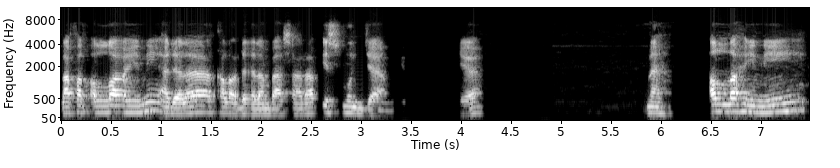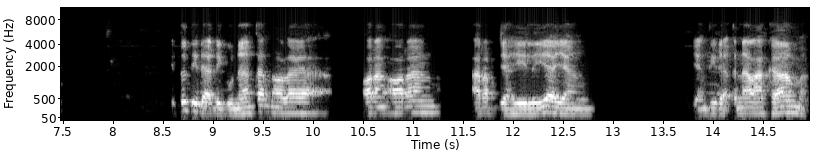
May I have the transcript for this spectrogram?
lafaz Allah ini adalah kalau dalam bahasa Arab ismun jam ya. Nah, Allah ini itu tidak digunakan oleh orang-orang Arab jahiliyah yang yang tidak kenal agama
